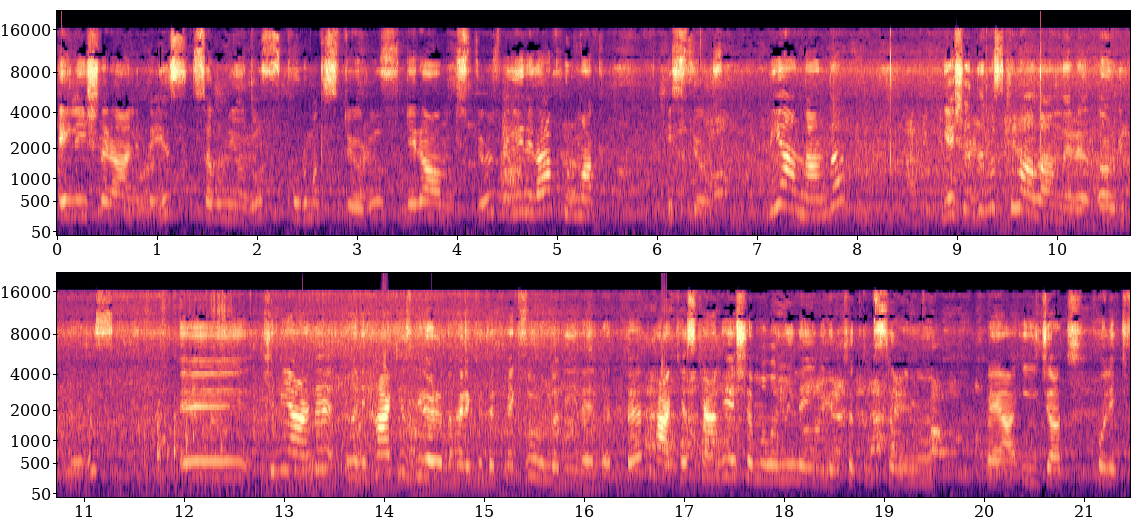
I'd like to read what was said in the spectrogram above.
eyleyişler halindeyiz. Savunuyoruz, korumak istiyoruz, geri almak istiyoruz ve yeniden kurmak istiyoruz. Bir yandan da yaşadığımız kimi alanları örgütlüyoruz. Ee, kimi yerde hani herkes bir arada hareket etmek zorunda değil elbette. Herkes kendi yaşam alanıyla ilgili bir takım savunu veya icat, kolektif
